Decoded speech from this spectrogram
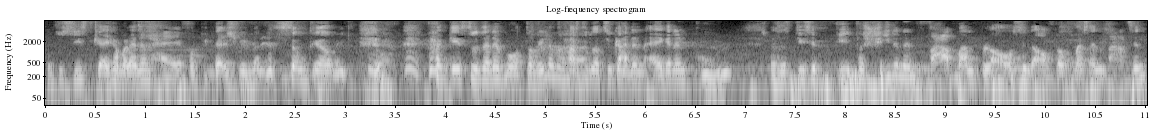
und du siehst gleich einmal einen Hai vorbeischwimmen, das ist unglaublich. Dann gehst du deine Waterville und dann hast du dazu sogar einen eigenen Pool. Das heißt, diese verschiedenen Farben an Blau sind auch nochmals ein Wahnsinn.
